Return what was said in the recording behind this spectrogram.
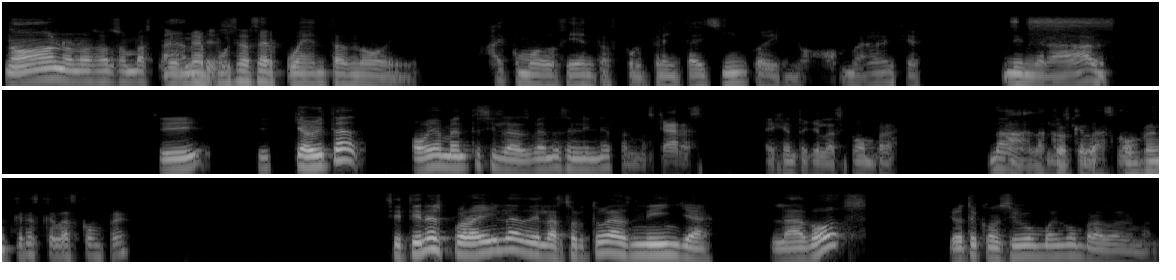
No, no, no, son, son bastantes. Yo me puse a hacer cuentas, ¿no? hay como 200 por 35. Dije, no, manches, mineral. Sí, sí, que ahorita, obviamente, si las vendes en línea, son más caras. Hay gente que las compra. No, no creo que las compren. ¿Crees que las compre? Si tienes por ahí la de las tortugas ninja, la 2, yo te consigo un buen comprador, hermano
